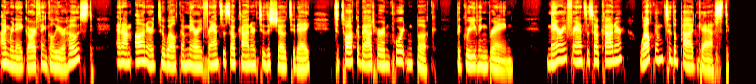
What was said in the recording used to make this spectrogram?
I'm Renee Garfinkel, your host, and I'm honored to welcome Mary Frances O'Connor to the show today to talk about her important book, The Grieving Brain. Mary Frances O'Connor, welcome to the podcast.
